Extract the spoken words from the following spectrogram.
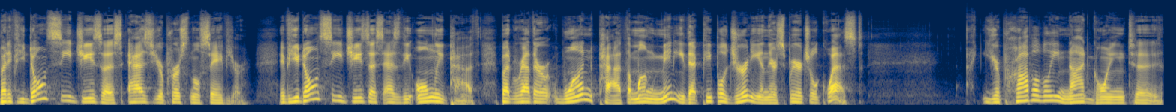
But if you don't see Jesus as your personal Savior, if you don't see Jesus as the only path, but rather one path among many that people journey in their spiritual quest, you're probably not going to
